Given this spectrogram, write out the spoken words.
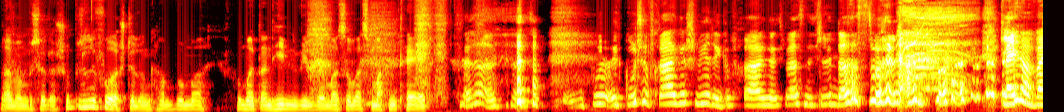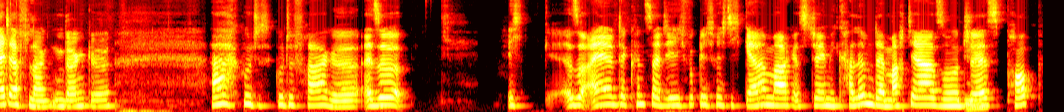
Weil man muss ja da schon ein bisschen eine Vorstellung haben, wo man, wo man dann hin will, wenn man sowas machen tät. Ja, also, gute Frage, schwierige Frage. Ich weiß nicht, Linda, hast du eine Antwort? Gleich mal weiterflanken, danke. Ach, gut, gute Frage. Also, ich, also einer der Künstler, die ich wirklich richtig gerne mag, ist Jamie Cullum. Der macht ja so mhm. Jazz-Pop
